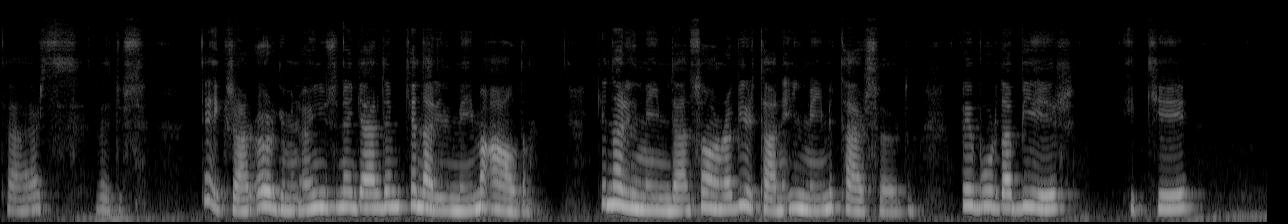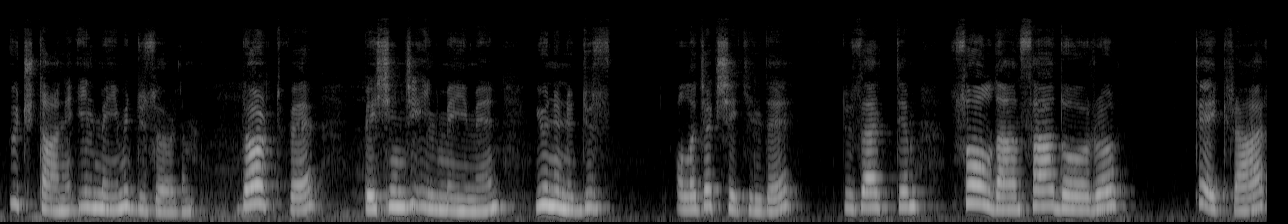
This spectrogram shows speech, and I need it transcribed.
Ters ve düz. Tekrar örgümün ön yüzüne geldim. Kenar ilmeğimi aldım. Kenar ilmeğimden sonra bir tane ilmeğimi ters ördüm. Ve burada 1, 2, 3 tane ilmeğimi düz ördüm. 4 ve 5. ilmeğimin yönünü düz olacak şekilde düzelttim. Soldan sağa doğru tekrar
